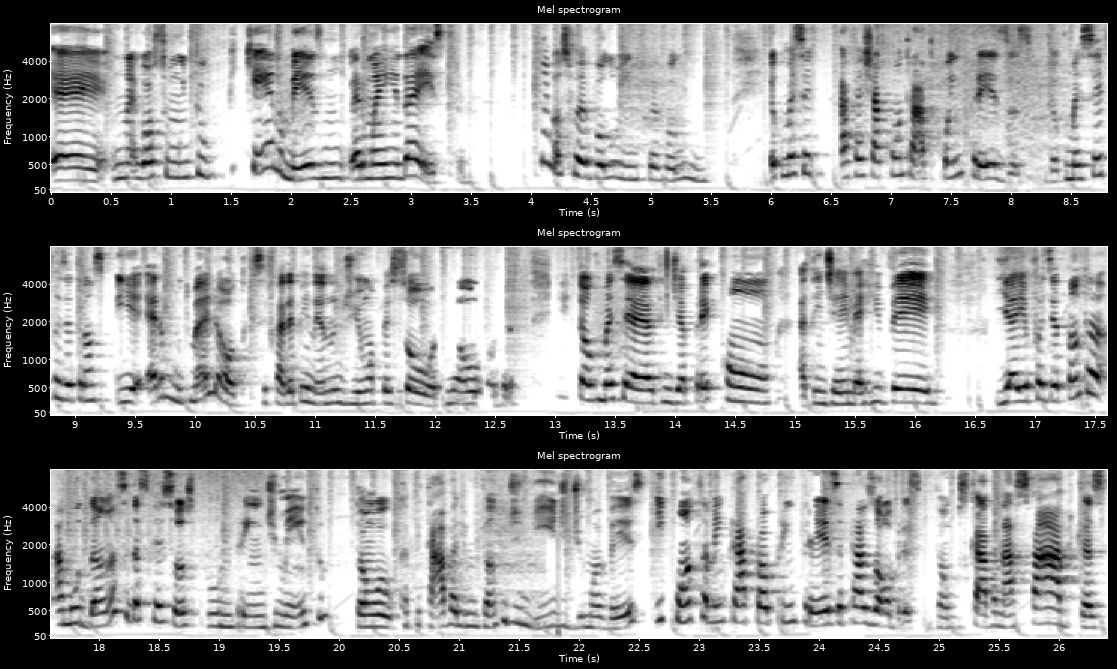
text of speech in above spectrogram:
é um negócio muito pequeno mesmo, era uma renda extra. O negócio foi evoluindo, foi evoluindo eu comecei a fechar contrato com empresas. Então, eu comecei a fazer trans... E era muito melhor do que se ficar dependendo de uma pessoa, de uma outra. Então, eu comecei a atender a Precon, atender a MRV. E aí eu fazia tanta a mudança das pessoas para o empreendimento, então eu captava ali um tanto de lead de uma vez, e quanto também para a própria empresa, para as obras. Então eu buscava nas fábricas,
